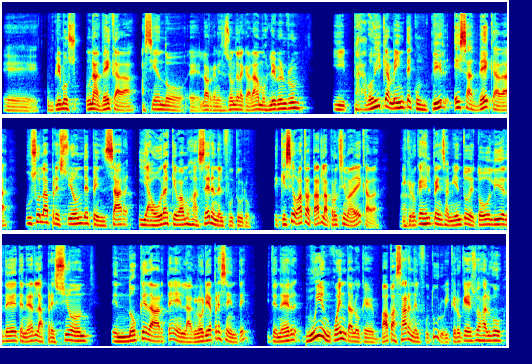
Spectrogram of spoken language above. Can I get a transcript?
eh, cumplimos una década haciendo la organización de la que hablábamos, Living Room, y paradójicamente cumplir esa década puso la presión de pensar, ¿y ahora qué vamos a hacer en el futuro? ¿De qué se va a tratar la próxima década? Y creo que es el pensamiento de todo líder debe tener, la presión de no quedarte en la gloria presente y tener muy en cuenta lo que va a pasar en el futuro. Y creo que eso es algo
